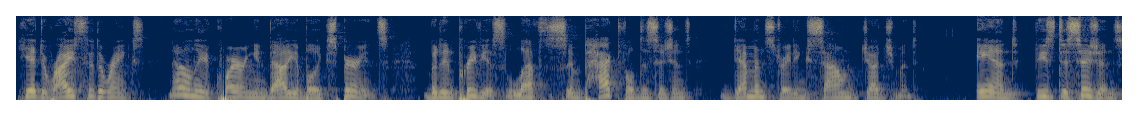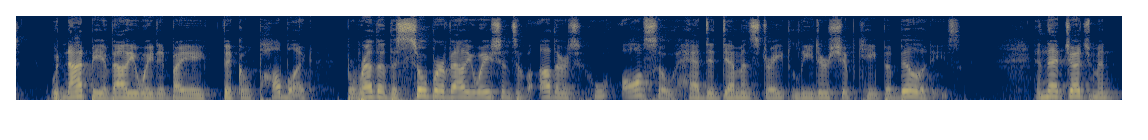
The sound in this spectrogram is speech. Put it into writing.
he had to rise through the ranks, not only acquiring invaluable experience, but in previous, less impactful decisions, demonstrating sound judgment. And these decisions would not be evaluated by a fickle public, but rather the sober evaluations of others who also had to demonstrate leadership capabilities. And that judgment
